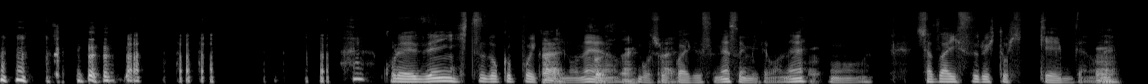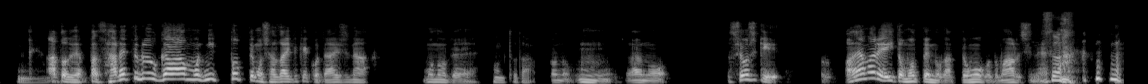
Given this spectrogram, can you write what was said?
これ、全筆読っぽい感じのね、はいねご紹介ですね、そういう意味ではね。うん。謝罪する人必見みたいなね。うん。あと、やっぱされてる側もにとっても謝罪って結構大事なもので、本当だ。その、うん、あの、正直、謝りゃいいと思ってんのかって思うこともあるしね。そううん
